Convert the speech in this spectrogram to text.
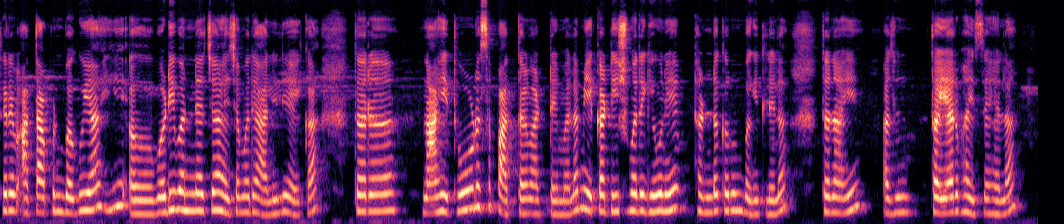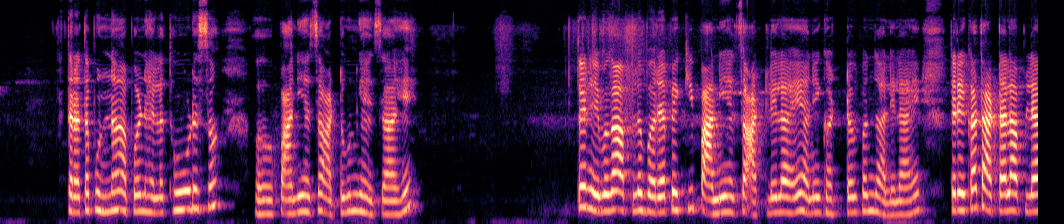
तर आता आपण बघूया ही वडी बनण्याच्या ह्याच्यामध्ये आलेली आहे का? तर नाही थोडंसं पातळ वाटतं आहे मला. मी एका डिशमध्ये घेऊन हे थंड करून बघितलेलं. तर नाही अजून तयार व्हायचं ह्याला. तर आता पुन्हा आपण ह्याला थोडंसं पाणी ह्याचं आटवून घ्यायचं आहे. तर हे बघा आपलं बऱ्यापैकी पाणी ह्याचं आटलेलं आहे आणि घट्ट पण झालेलं आहे. तर एका ताटाला आपल्या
